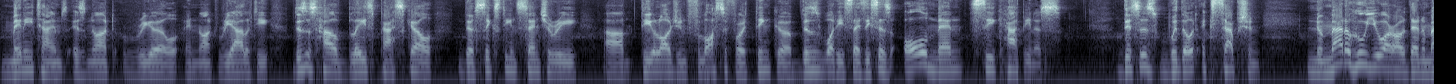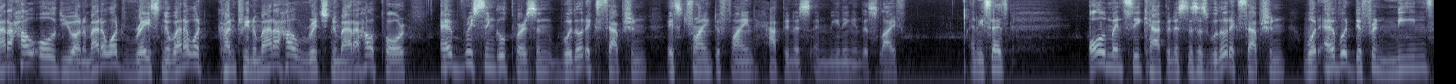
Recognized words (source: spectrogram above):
many times is not real and not reality. This is how Blaise Pascal, the 16th century uh, theologian, philosopher, thinker, this is what he says. He says, All men seek happiness. This is without exception. no matter who you are out there, no matter how old you are, no matter what race, no matter what country, no matter how rich, no matter how poor, every single person, without exception, is trying to find happiness and meaning in this life. And he says, all men seek happiness. This is without exception, whatever different means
